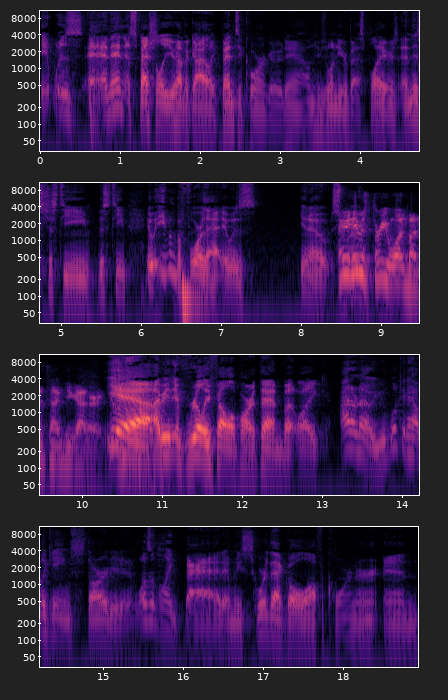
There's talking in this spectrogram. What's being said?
It was, and then especially you have a guy like Bentancur go down, who's one of your best players, and this just team, this team, it, even before that, it was, you know, I mean, it was three one by the time he got hurt. It Yeah, I mean, it really fell apart then, but like, I don't know. You look at how the game started, and it wasn't like bad, and we scored that goal off a corner, and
